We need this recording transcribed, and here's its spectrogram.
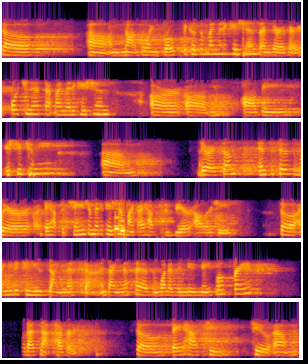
So uh, I'm not going broke because of my medications. I'm very, very fortunate that my medications are um, all being issued to me. Um, there are some instances where they have to change a medication, like I have severe allergies. So I needed to use Dymista, and Dymista is one of the new nasal sprays. Well, that's not covered. So they have to, to um,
